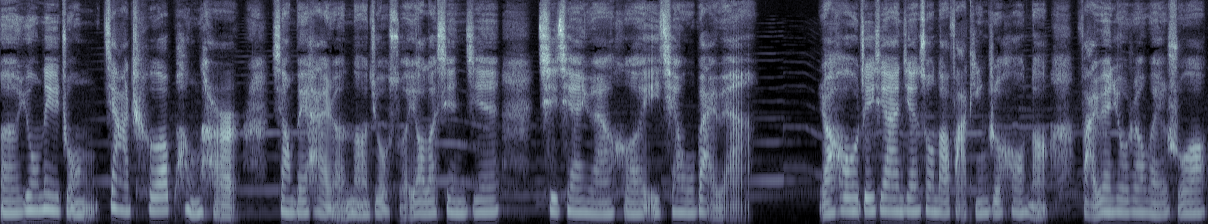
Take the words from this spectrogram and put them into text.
嗯，用那种驾车碰瓷儿，向被害人呢就索要了现金七千元和一千五百元。然后这些案件送到法庭之后呢，法院就认为说，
